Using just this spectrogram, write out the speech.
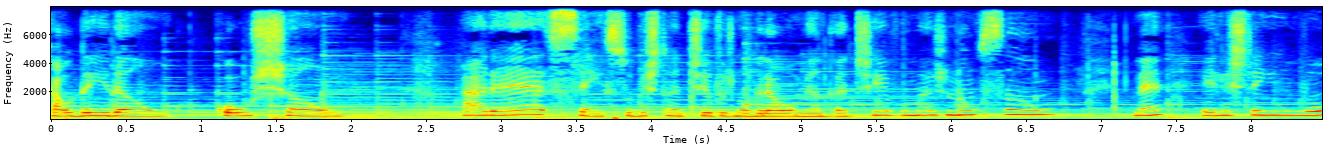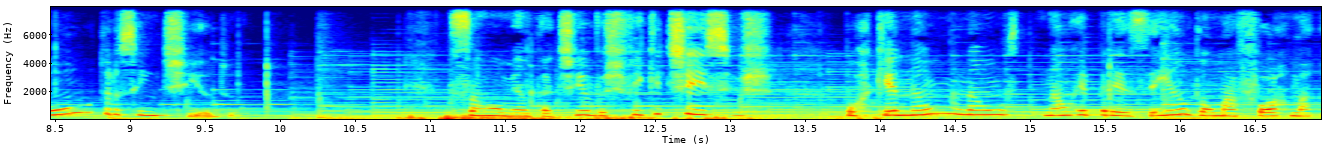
Caldeirão, colchão. Parecem substantivos no grau aumentativo, mas não são, né? Eles têm um outro sentido. São aumentativos fictícios. porque não, não, não representam uma forma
